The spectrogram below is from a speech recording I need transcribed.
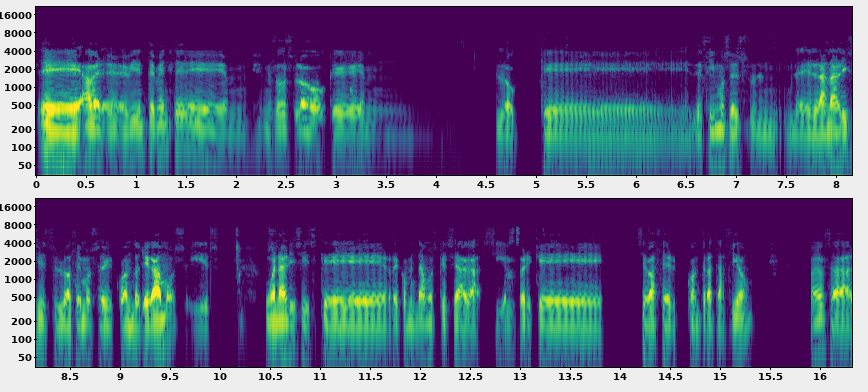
Eh, a ver, evidentemente nosotros lo que lo que decimos es el análisis lo hacemos eh, cuando llegamos y es un análisis que recomendamos que se haga siempre que se va a hacer contratación. O sea,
